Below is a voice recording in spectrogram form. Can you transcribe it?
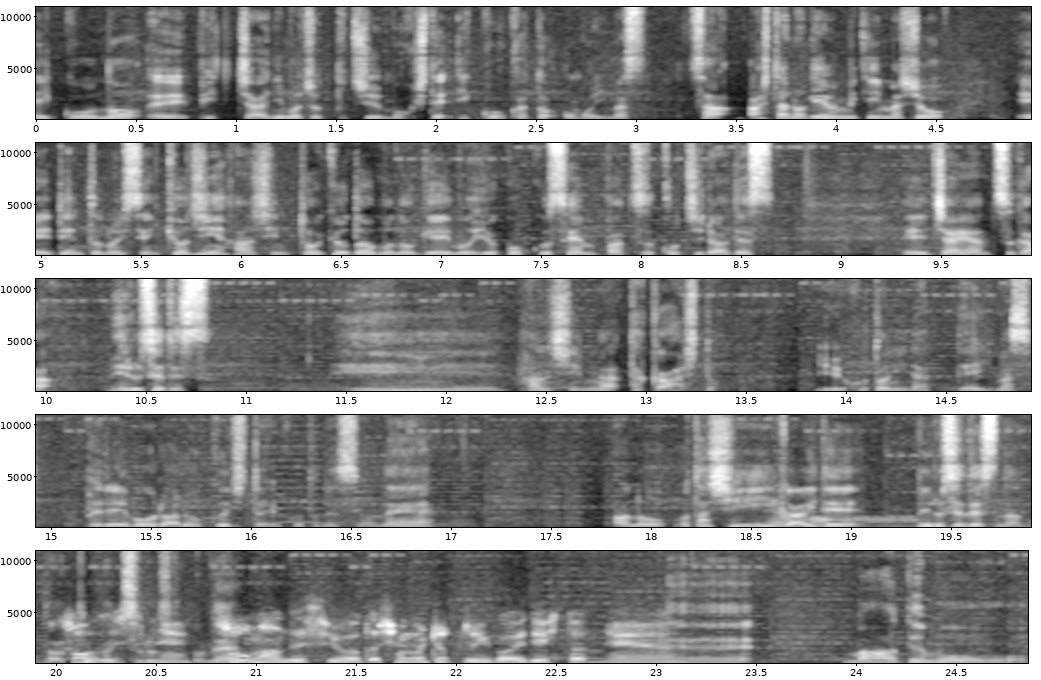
日以降の、えーピッチャーにもちょっと注目していこうかと思います。さあ明日のゲーム見てみましょう、えー伝統の一戦巨人阪神東京ドームのゲーム予告先発こちらです、えージャイアンツがメルセデス。へー阪神が高橋ということになっています。プレーボールは6時ということですよね。あの私意外でメルセデスなんだって感じするんですけどね。そうなんですよ。私もちょっと意外でしたね。ねまあでも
